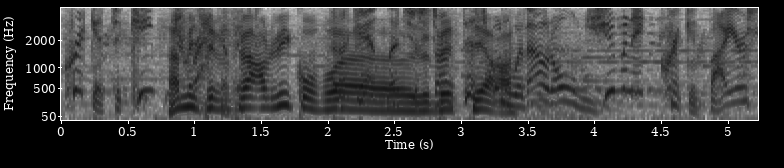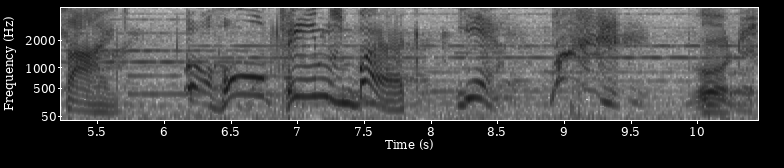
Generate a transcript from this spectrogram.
cricket to keep Ah mais track c'est of it. lui qu'on And voit I can't euh, let you start this one without old Jiminy Cricket by your side. The whole team's back. Yeah. Good.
